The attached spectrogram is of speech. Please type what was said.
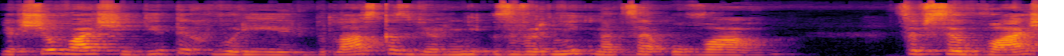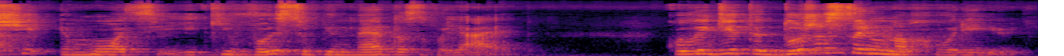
Якщо ваші діти хворіють, будь ласка, зверніть на це увагу. Це все ваші емоції, які ви собі не дозволяєте. Коли діти дуже сильно хворіють,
